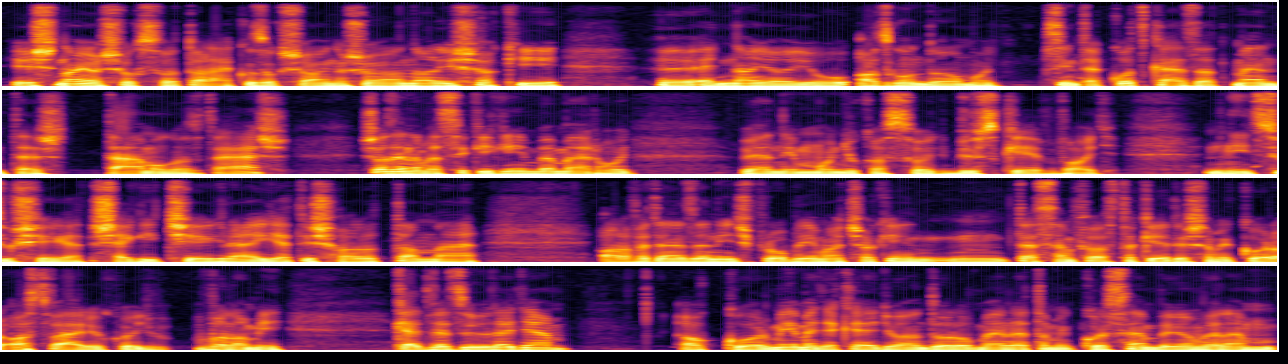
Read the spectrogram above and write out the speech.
és nagyon sokszor találkozok sajnos olyannal is, aki egy nagyon jó, azt gondolom, hogy szinte kockázatmentes támogatás, és azért nem veszik igénybe, mert hogy ennél mondjuk azt, hogy büszkébb vagy, nincs szüksége segítségre, ilyet is hallottam már, alapvetően ezzel nincs probléma, csak én mm, teszem fel azt a kérdést, amikor azt várjuk, hogy valami kedvező legyen, akkor miért megyek egy olyan dolog mellett, amikor szembe jön velem,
